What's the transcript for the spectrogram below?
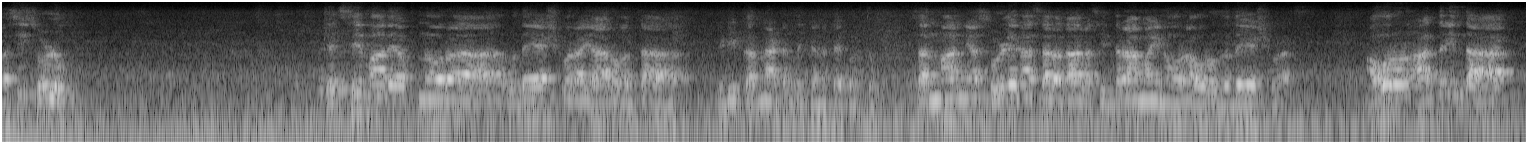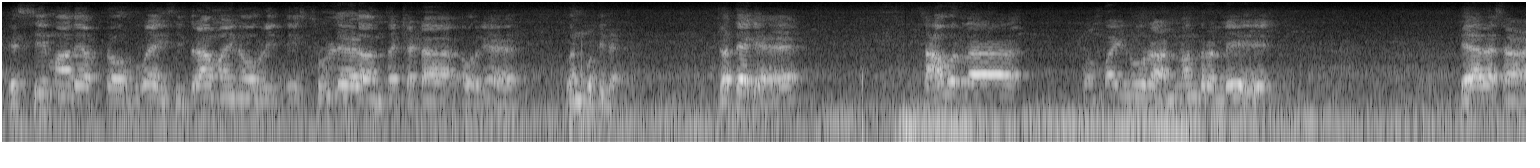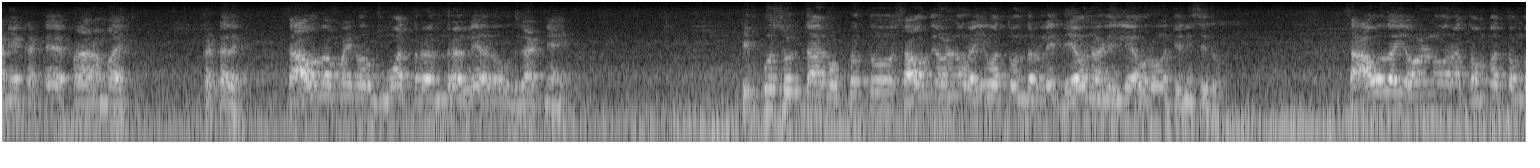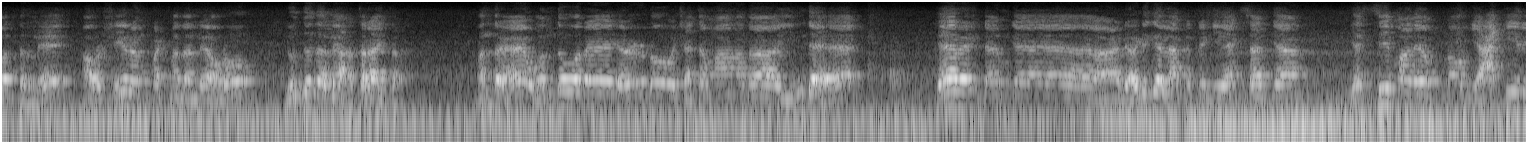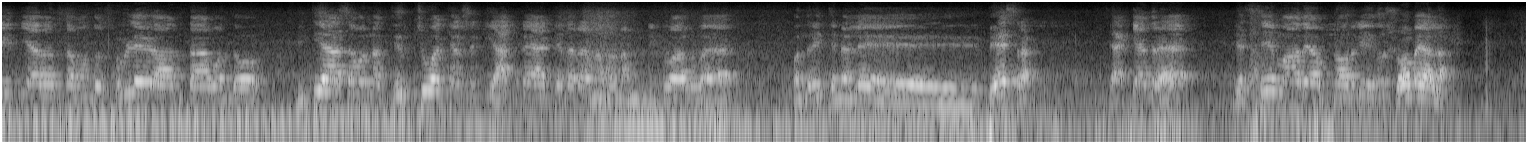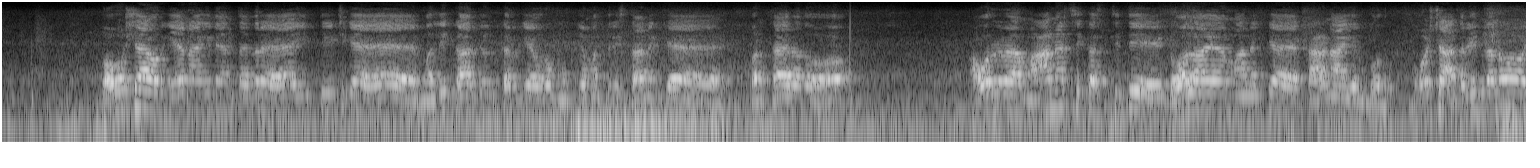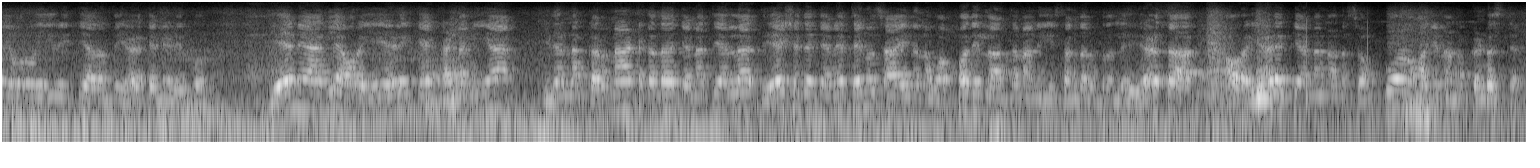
ಹಸಿ ಸುಳ್ಳು. ಸಿ ಮಹದೇವಪ್ಪನವರ ಹೃದಯೇಶ್ವರ ಯಾರು ಅಂತ ಇಡೀ ಕರ್ನಾಟಕದ ಜನತೆ ಗೊತ್ತು. ಸನ್ಮಾನ್ಯ ಸುಳ್ಳಿನ ಸರದಾರ ಸಿದ್ದರಾಮಯ್ಯನವರು ಅವರು ಹೃದಯೇಶ್ವರ. ಅವರು ಆದ್ದರಿಂದ ಎಸ್ ಸಿ ಮಹದೇವಪ್ಪನವ್ರಿಗೂ ಈ ಸಿದ್ದರಾಮಯ್ಯನವ್ರ ರೀತಿ ಸುಳ್ಳು ಹೇಳೋ ಅಂತ ಚಟ ಅವ್ರಿಗೆ ಬಂದ್ಬಿಟ್ಟಿದೆ. ಜೊತೆಗೆ ಸಾವಿರದ ಒಂಬೈನೂರ ಹನ್ನೊಂದರಲ್ಲಿ ಕೆ ಆರ್ ಎಸ್ ಅಣೆಕಟ್ಟೆ ಪ್ರಾರಂಭ ಆಯಿತು, ಕಟ್ಟೋದಕ್ಕೆ. ಸಾವಿರದ ಒಂಬೈನೂರ ಮೂವತ್ತರಂದರಲ್ಲಿ ಅದು ಉದ್ಘಾಟನೆ ಆಯಿತು. ಟಿಪ್ಪು ಸುಲ್ತಾನ್ ಹುಟ್ಟಿದ್ದು ಸಾವಿರದ ಏಳ್ನೂರ ಐವತ್ತೊಂದರಲ್ಲಿ ದೇವನಹಳ್ಳಿಲಿ ಅವರು ಜನಿಸಿದರು. ಸಾವಿರದ ಏಳ್ನೂರ ತೊಂಬತ್ತೊಂಬತ್ತರಲ್ಲಿ ಅವರು ಶ್ರೀರಂಗಪಟ್ಟಣದಲ್ಲಿ ಅವರು ಯುದ್ಧದಲ್ಲಿ ಹತರಾಯ್ತಾರೆ. ಅಂದರೆ ಒಂದೂವರೆ ಎರಡು ಶತಮಾನದ ಹಿಂದೆ ಎಸ್ ಡ್ಯಾಮ್ಗೆ ಅಡಿಗೆಲ್ಲ ಹಾಕೋಕ್ಕೆ ಹೇಗೆ ಸಾಧ್ಯ? ಎಸ್ ಸಿ ಮಾದೇವಪ್ಪನವ್ರಿಗೆ ಯಾಕೆ ಈ ರೀತಿಯಾದಂಥ ಒಂದು ಸುಳ್ಳು ಅಂತ ಒಂದು ಇತಿಹಾಸವನ್ನು ತಿರ್ಚುವ ಕೆಲಸಕ್ಕೆ ಯಾಕೆ ಕೈ ಹಾಕಿದ್ದಾರೆ ಅನ್ನೋದು ನಮ್ಗೆ ನಿಜವಾಗ್ಲೂ ಒಂದು ರೀತಿಯಲ್ಲಿ ಬೇಸರ. ಯಾಕೆ ಅಂದರೆ ಎಸ್ ಸಿ ಮಹಾದೇವಪ್ಪನವ್ರಿಗೆ ಇದು ಶೋಭೆ ಅಲ್ಲ. ಬಹುಶಃ ಅವ್ರಿಗೆ ಏನಾಗಿದೆ ಅಂತಂದರೆ ಇತ್ತೀಚೆಗೆ ಮಲ್ಲಿಕಾರ್ಜುನ್ ಖರ್ಗೆ ಅವರು ಮುಖ್ಯಮಂತ್ರಿ ಸ್ಥಾನಕ್ಕೆ ಬರ್ತಾ ಇರೋದು ಅವರ ಮಾನಸಿಕ ಸ್ಥಿತಿ ಡೋಲಾಯಮಾನಕ್ಕೆ ಕಾರಣ ಆಗಿರ್ಬೋದು. ಬಹುಶಃ ಅದರಿಂದನೂ ಇವರು ಈ ರೀತಿಯಾದಂಥ ಹೇಳಿಕೆ ನೀಡಿರ್ಬೋದು. ಏನೇ ಆಗಲಿ ಅವರ ಈ ಹೇಳಿಕೆ ಖಂಡನೀಯ. ಇದನ್ನು ಕರ್ನಾಟಕದ ಜನತೆಯಲ್ಲ ದೇಶದ ಜನತೆಯೂ ಸಹ ಇದನ್ನು ಒಪ್ಪೋದಿಲ್ಲ ಅಂತ ನಾನು ಈ ಸಂದರ್ಭದಲ್ಲಿ ಹೇಳ್ತಾ ಅವರ ಹೇಳಿಕೆಯನ್ನು ನಾನು ಸಂಪೂರ್ಣವಾಗಿ ನಾನು ಖಂಡಿಸ್ತೇನೆ?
